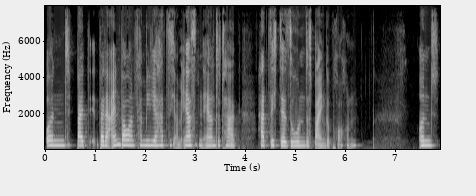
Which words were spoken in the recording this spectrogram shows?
Und bei, bei der einen Bauernfamilie hat sich am ersten Erntetag, hat sich der Sohn das Bein gebrochen. Und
